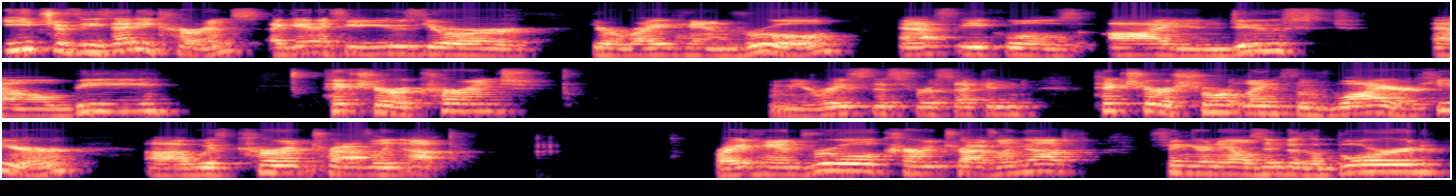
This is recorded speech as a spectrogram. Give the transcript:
each of these eddy currents, again, if you use your, your right-hand rule, F equals I induced, LB, picture a current, let me erase this for a second, picture a short length of wire here uh, with current traveling up. Right-hand rule, current traveling up, fingernails into the board,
